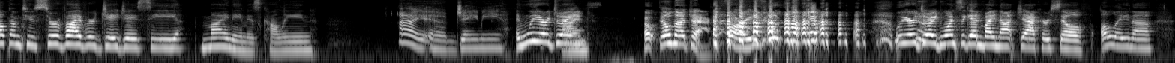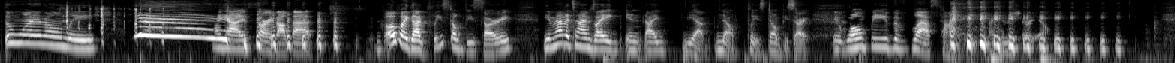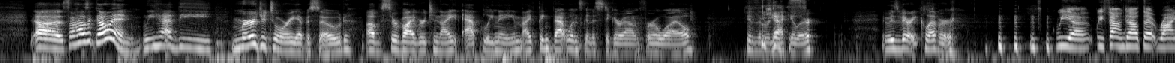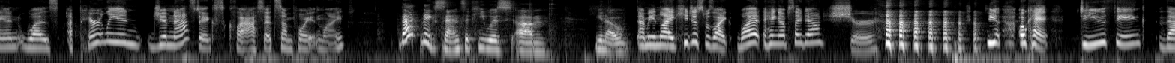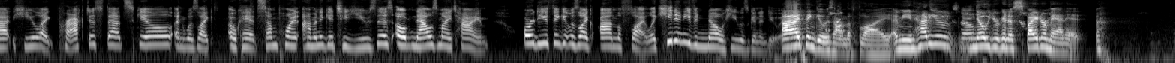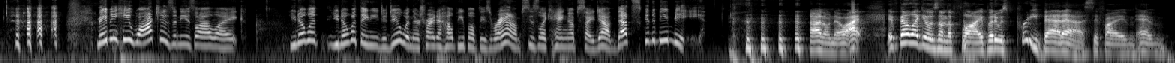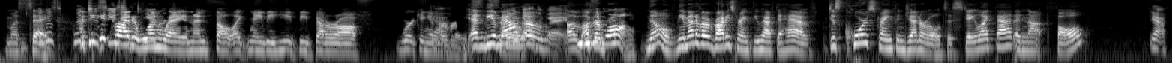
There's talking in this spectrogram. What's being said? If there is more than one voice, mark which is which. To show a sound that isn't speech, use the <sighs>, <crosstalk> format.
Speaker 1: and welcome to Survivor JJC. My name is Colleen,
Speaker 2: I am Jamie.
Speaker 1: and we are joined.
Speaker 3: Mine's
Speaker 1: Oh.
Speaker 3: still not Jack. <laughs> Sorry. <laughs>
Speaker 1: we are joined once again by not Jack herself, Elena, the one and only. <laughs>
Speaker 3: Hi
Speaker 1: Yay!
Speaker 3: guys, sorry about that.
Speaker 1: oh my God! Please don't be sorry. The amount of times I in I yeah no please don't be sorry.
Speaker 3: It won't be the last time. can assure <laughs>
Speaker 1: Uh, so how's it going? We had the mergatory episode of Survivor tonight, aptly named. I think that one's going to stick around for a while in the <laughs>
Speaker 2: Yes.
Speaker 1: vernacular. It was very clever. <laughs>
Speaker 2: We uh we found out that Ryan was apparently in gymnastics class at some point in life.
Speaker 1: That makes sense if he was, um, you know.
Speaker 2: I mean, like he just was like, "What? Hang upside down? Sure." <laughs> Do you okay? Do you think that he like practiced that skill and was like, "Okay, at some point I'm gonna get to use this. Oh, now's my time." Or do you think it was like on the fly? Like he didn't even know he was gonna do it.
Speaker 1: I think it was on the fly. I mean, how do you
Speaker 2: so?
Speaker 1: know you're going to Spider Man it? <laughs>
Speaker 2: maybe he watches and he's all like you know what you know what they need to do when they're trying to help people up these ramps is like hang upside down that's gonna be me <laughs>
Speaker 1: I don't know. I it felt like it was on the fly, but it was pretty badass, if I um, must say.
Speaker 2: it was good
Speaker 3: I think he tried it one
Speaker 2: teamwork.
Speaker 3: way and then felt like maybe he'd be better off working in
Speaker 2: Yeah.
Speaker 3: reverse.
Speaker 1: and the
Speaker 3: So-
Speaker 1: amount
Speaker 2: The other
Speaker 1: of,
Speaker 2: way.
Speaker 1: of
Speaker 3: He wasn't
Speaker 1: upper,
Speaker 3: wrong.
Speaker 1: no, the amount of upper body strength you have to have, just core strength in general, to stay like that and not fall.
Speaker 2: yeah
